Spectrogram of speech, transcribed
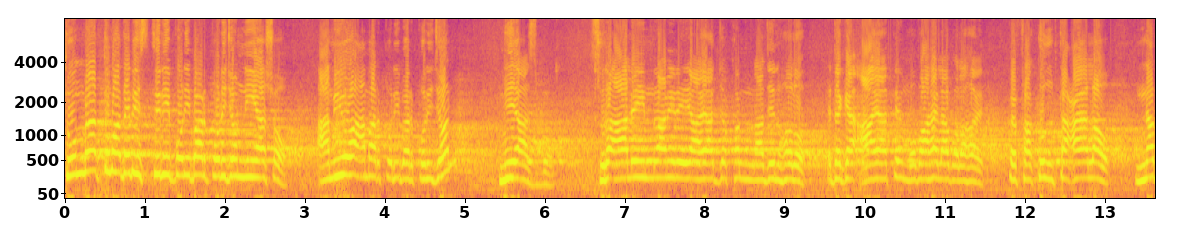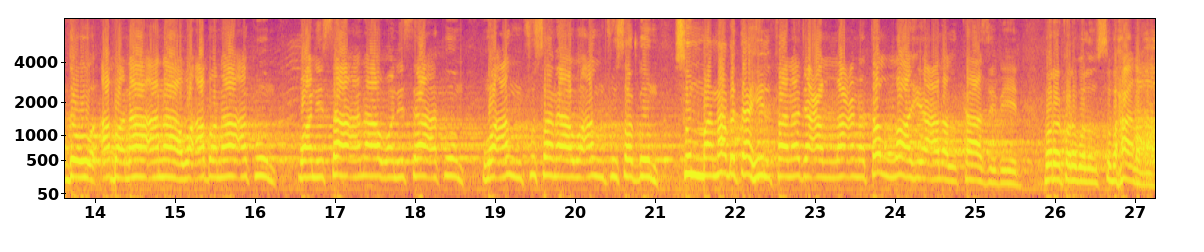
তোমরা তোমাদের স্ত্রী পরিবার পরিজন নিয়ে আসো। আমিও আমার পরিবার পরিজন নিয়ে আসব। সুরা আলে ইমরানের এই আয়াত যখন নাজিল হলো এটাকে আয়াতে মোবাহেলা বলা হয়। ফাকুল তাআলাও নাদউ আবানা আনা ওয়া আবানা আকুম ওয়া আনফুসানা ওয়া আনফুসাকুম সুম্মা নাবতাহিল ফানাজআল লা'নাতাল্লাহি আলাল কাযিবিন। বড় করে বলুন, সুবহানাল্লাহ।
